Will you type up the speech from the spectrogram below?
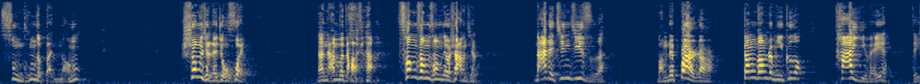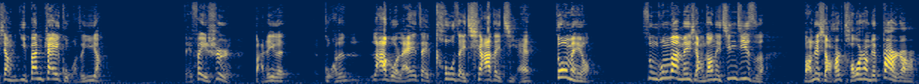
孙悟空的本能，生下来就会，那难不倒他，蹭蹭蹭就上去了，拿这金鸡子，往这瓣儿这儿刚刚这么一搁，他以为啊，得像一般摘果子一样，得费事把这个果子拉过来，再抠、再掐、再剪，都没有。孙悟空万没想到，那金鸡子往这小孩头上这瓣儿这儿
